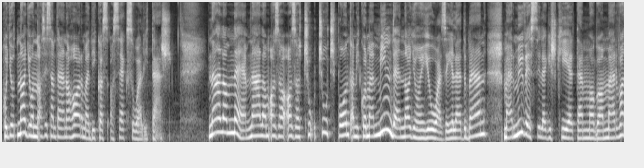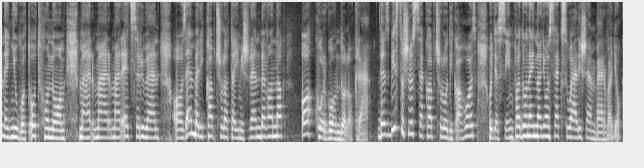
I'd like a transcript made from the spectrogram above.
hogy ott nagyon, azt hiszem talán a harmadik az a szexualitás. Nálam nem, nálam az a, az a csúcspont, amikor már minden nagyon jó az életben, már művészileg is kiéltem magam, már van egy nyugodt otthonom, már, már, már egyszerűen az emberi kapcsolataim is rendben vannak, akkor gondolok rá. De ez biztos összekapcsolódik ahhoz, hogy a színpadon egy nagyon szexuális ember vagyok.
